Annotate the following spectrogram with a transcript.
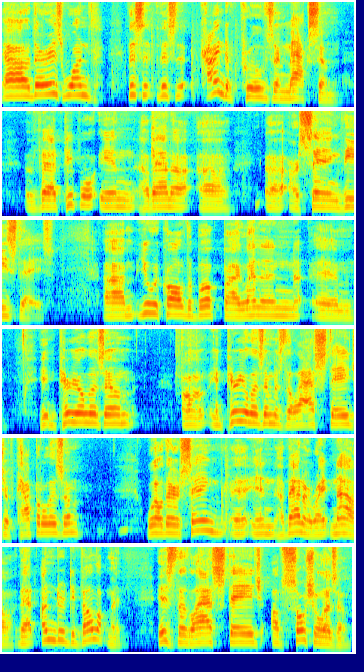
Uh, there is one, this, this kind of proves a maxim that people in Havana uh, uh, are saying these days. Um, you recall the book by Lenin, um, Imperialism. Uh, imperialism is the last stage of capitalism. Well, they're saying uh, in Havana right now that underdevelopment is the last stage of socialism.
